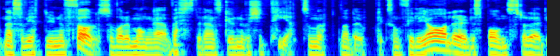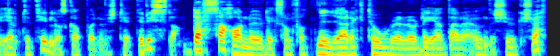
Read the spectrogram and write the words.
när Sovjetunionen föll så var det många västerländska universitet som öppnade upp liksom filialer eller sponsrade eller hjälpte till att skapa universitet i Ryssland. Dessa har nu liksom fått nya rektorer och ledare under 2021,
